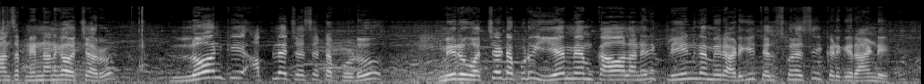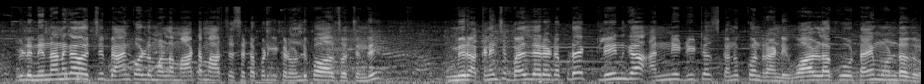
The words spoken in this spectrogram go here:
కాన్సెప్ట్ నిన్ననగా వచ్చారు. లోన్కి అప్లై చేసేటప్పుడు మీరు వచ్చేటప్పుడు ఏమేం కావాలనేది క్లీన్గా మీరు అడిగి తెలుసుకునేసి ఇక్కడికి రాండి. వీళ్ళు నిన్ననగా వచ్చి బ్యాంక్ వాళ్ళు మళ్ళీ మాట మార్చేసేటప్పటికి ఇక్కడ ఉండిపోవాల్సి వచ్చింది. మీరు అక్కడి నుంచి బయలుదేరేటప్పుడే క్లీన్గా అన్ని డీటెయిల్స్ కనుక్కొని రండి. వాళ్ళకు టైం ఉండదు.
